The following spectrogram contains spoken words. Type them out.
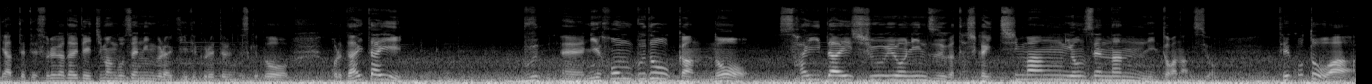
やっててそれが大体1万5000人ぐらい聞いてくれてるんですけどこれ大体ぶ、えー、日本武道館の最大収容人数が確か1万4000何人とかなんですよ。てことは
